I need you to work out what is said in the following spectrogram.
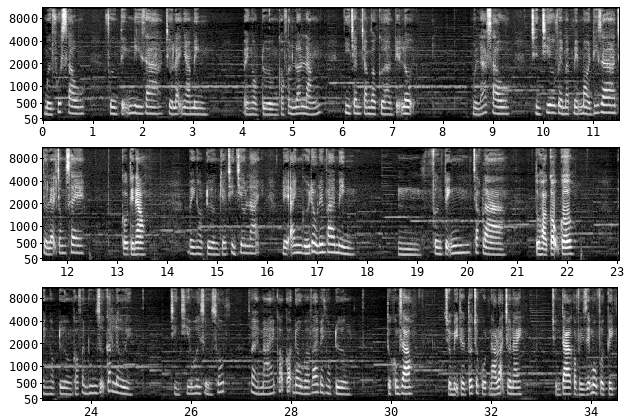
10 phút sau, Phương Tĩnh đi ra trở lại nhà mình. Bạch Ngọc Đường có phần lo lắng, nhìn chăm chăm vào cửa hàng tiện lợi. Một lát sau, Trình Chiêu về mặt mệt mỏi đi ra trở lại trong xe. Cậu thế nào? Bạch Ngọc Đường kéo Trình Chiêu lại, để anh gối đầu lên vai mình. Ừm, Phương Tĩnh chắc là... Tôi hỏi cậu cơ. Bạch Ngọc Đường có phần hung dữ cắt lời. Trình Chiêu hơi sừng sốt, thoải mái cọ cọ đầu vào vai Bạch Ngọc Đường. Tôi không sao, chuẩn bị thật tốt cho cuộc náo loạn trưa nay. Chúng ta còn phải diễn một vở kịch.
